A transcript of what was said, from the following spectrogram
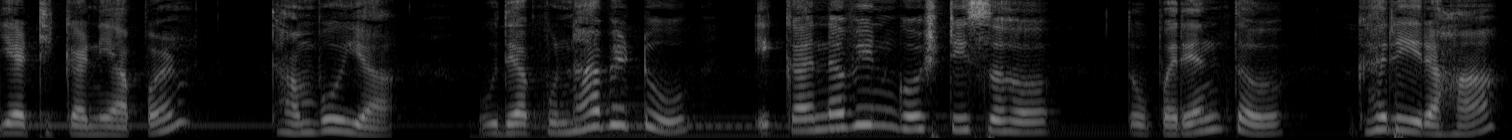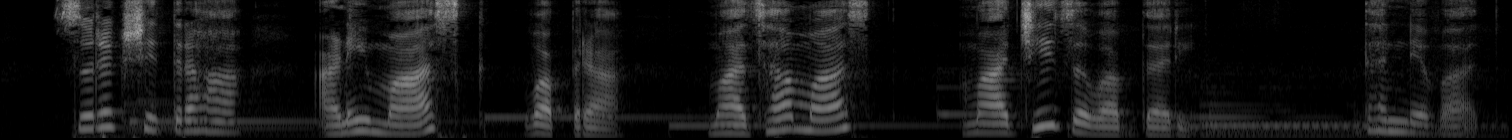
या ठिकाणी आपण थांबूया. उद्या पुन्हा भेटू एका नवीन गोष्टीसह. तोपर्यंत घरी रहा सुरक्षित रहा आणि मास्क वापरा. माझा मास्क माझी जबाबदारी. धन्यवाद.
